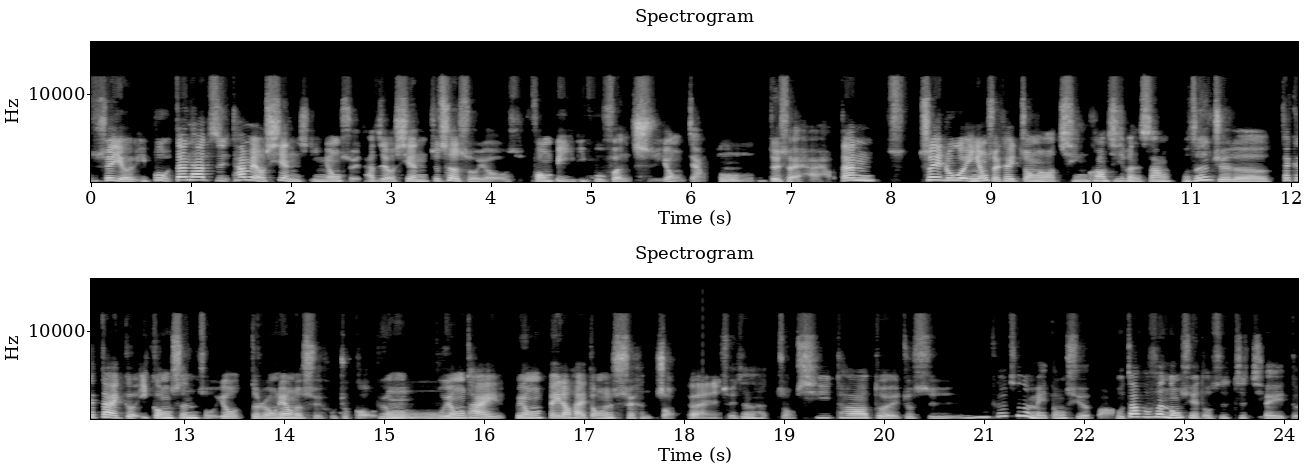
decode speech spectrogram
所以有一部，但它只它没有限饮用水，它只有限就厕所有封闭一部分使用这样。嗯对水还好，但所以如果饮用水可以装的情况，基本上我真的觉得大概带个一公升左右的容量的水壶就够了，不用、嗯不用太不用背到太重，因为水很重。对，水真的很重，其他对就是应该真的没东西了吧？我大部分东西也都是自己背的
